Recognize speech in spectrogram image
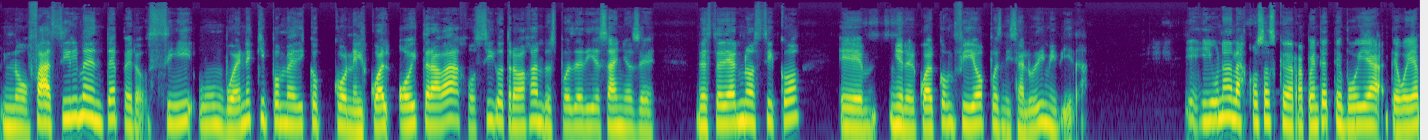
no fácilmente, pero sí un buen equipo médico con el cual hoy trabajo, sigo trabajando después de 10 años de, este diagnóstico eh, y en el cual confío pues mi salud y mi vida. Y, una de las cosas que de repente te voy a, te voy a,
